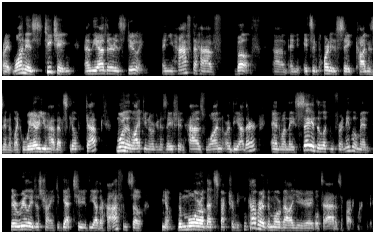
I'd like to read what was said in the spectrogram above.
right? One is teaching and the other is doing. And you have to have both. Um, and it's important to stay cognizant of like where you have that skill gap. More than likely, an organization has one or the other. And when they say they're looking for enablement, they're really just trying to get to the other half. And so, you know, the more of that spectrum you can cover, the more value you're able to add as a product marketing.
